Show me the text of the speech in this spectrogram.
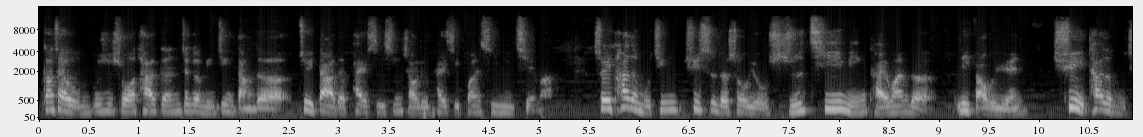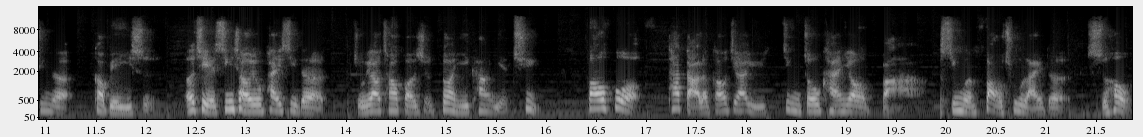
刚才我们不是说他跟这个民进党的最大的派系新潮流派系关系密切嘛？所以他的母亲去世的时候，有十七名台湾的立法委员去他的母亲的。告别仪式，而且新潮流派系的主要超报者段宜康也去，包括他打了高嘉瑜，《进周刊》要把新闻爆出来的时候，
